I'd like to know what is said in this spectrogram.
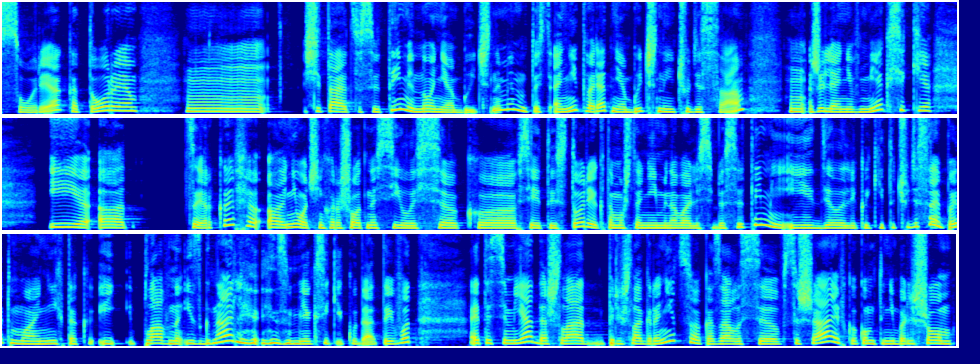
Сория, которые считаются святыми, но необычными. Ну, то есть они творят необычные чудеса. Жили они в Мексике. И а, церковь а, не очень хорошо относилась э, к всей этой истории, к тому, что они именовали себя святыми и делали какие-то чудеса, и поэтому они их так и плавно изгнали из Мексики куда-то. И вот эта семья дошла, перешла границу, оказалась э, в США и в каком-то небольшом,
